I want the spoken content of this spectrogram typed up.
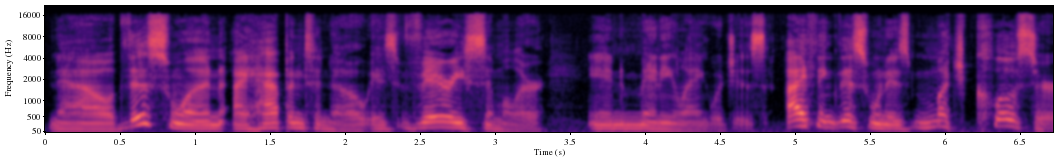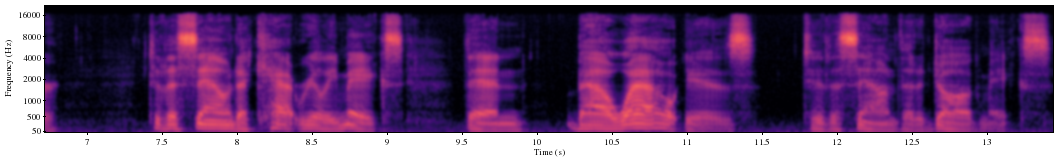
Now, this one I happen to know is very similar in many languages. I think this one is much closer to the sound a cat really makes than bow wow is to the sound that a dog makes.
